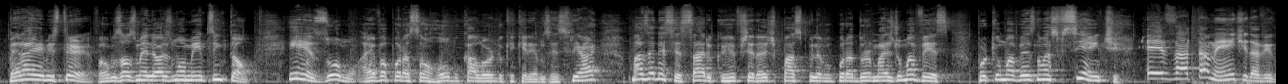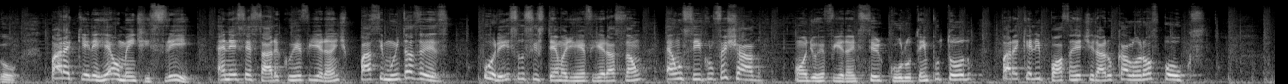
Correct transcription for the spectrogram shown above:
Pera aí, mister, vamos aos melhores momentos então. Em resumo, a evaporação rouba o calor do que queremos resfriar, mas é necessário que o refrigerante passe pelo evaporador mais de uma vez, porque uma vez não é suficiente. Exatamente, Davigol. Para que ele realmente esfrie, é necessário que o refrigerante passe muitas vezes. Por isso, o sistema de refrigeração é um ciclo fechado, onde o refrigerante circula o tempo todo para que ele possa retirar o calor aos poucos.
